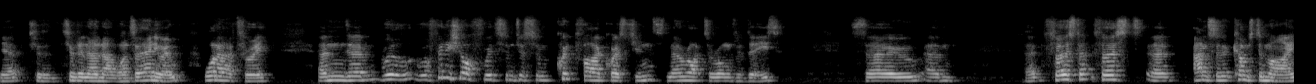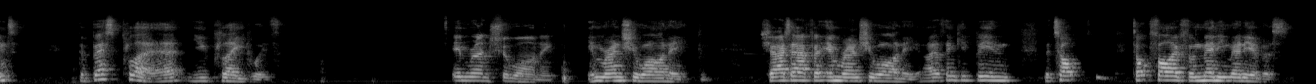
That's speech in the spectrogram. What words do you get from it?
Yeah, should should have known that one. So anyway, one out of three. And um, we'll, we'll finish off with some just some quick fire questions, no rights or wrongs with these. So um, uh, first, first uh, answer that comes to mind, the best player you played with? Imran Sherwani. Imran Sherwani. Shout out for Imran Sherwani. I think he'd been the top top five for many, many of us.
